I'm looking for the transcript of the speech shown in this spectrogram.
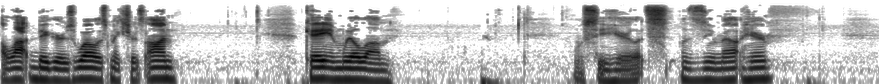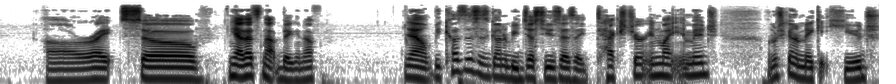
a lot bigger as well. Let's make sure it's on. Okay, and we'll um we'll see here. Let's let's zoom out here. All right. So, yeah, that's not big enough. Now, because this is going to be just used as a texture in my image, I'm just going to make it huge.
